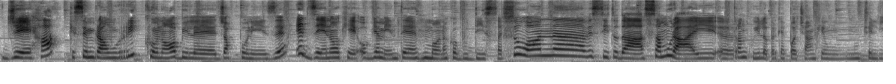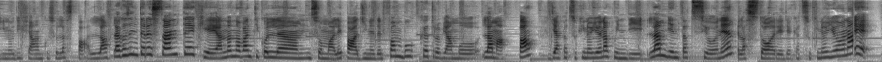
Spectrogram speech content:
Jeha, che sembra un ricco nobile giapponese, e Zeno, che ovviamente è monaco buddista. Suwon, vestito da samurai, eh, tranquillo perché poi c'è anche un uccellino di fianco sulla spalla. La cosa interessante è che andando avanti con insomma, le pagine del fanbook troviamo la mappa di Akatsuki no Yona, quindi l'ambientazione, la storia di Akatsuki no Yona e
